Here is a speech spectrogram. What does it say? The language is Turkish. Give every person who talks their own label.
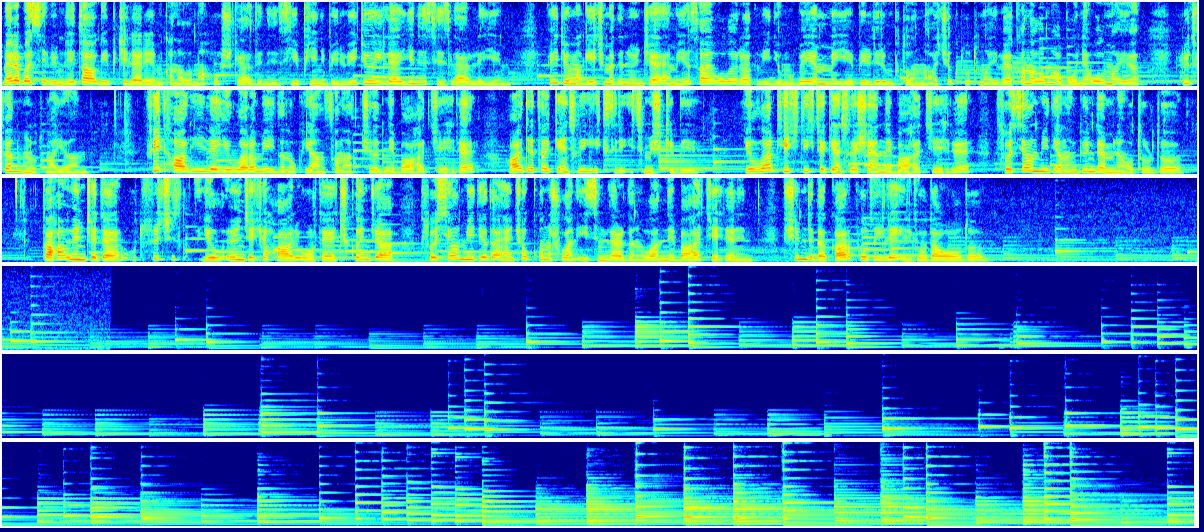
Speaker 1: Merhaba sevimli takipçilerim kanalıma hoş geldiniz. Yepyeni bir video ile yine sizlerleyim. Videoma geçmeden önce emeğe saygı olarak videomu beğenmeyi, bildirim butonunu açık tutmayı ve kanalıma abone olmayı lütfen unutmayın. Fit haliyle yıllara meydan okuyan sanatçı Nebahat Cehre adeta gençlik iksiri içmiş gibi. Yıllar geçtikçe gençleşen Nebahat Cehre sosyal medyanın gündemine oturdu. Daha önce de 33 yıl önceki hali ortaya çıkınca sosyal medyada en çok konuşulan isimlerden olan Nebahat Cehre'nin şimdi de gar pozu ile ilgi odağı oldu.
